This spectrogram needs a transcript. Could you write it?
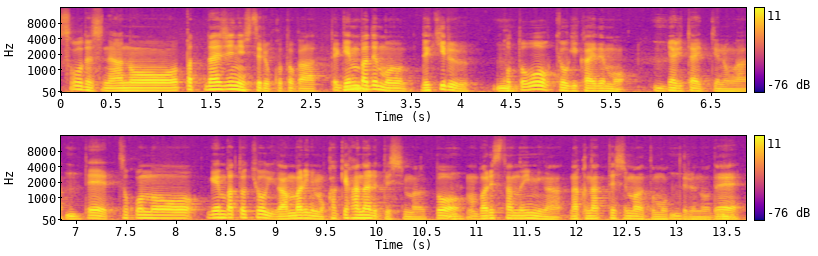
そうですね。あのやっぱ大事にしてることがあって現場でもできることを競技会でもやりたいっていうのがあって、そこの現場と競技があんまりにもかけ離れてしまうと、まあバリスタの意味がなくなってしまうと思ってるので、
